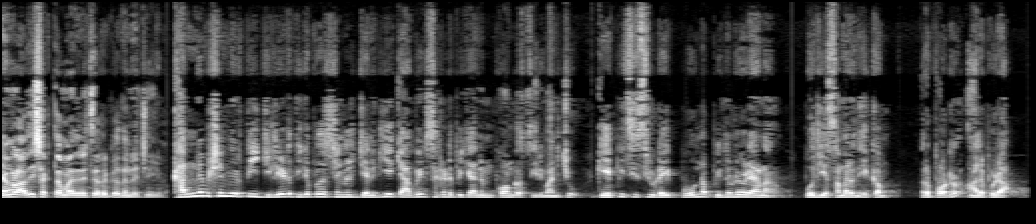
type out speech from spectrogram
ഞങ്ങൾ അതിശക്തമായി ഇതിനെ ചെറുക്കുക തന്നെ ചെയ്യും. ഖനന ഉയർത്തി ജില്ലയുടെ തീരപ്രദേശങ്ങളിൽ ജനകീയ ക്യാമ്പയിൻ സംഘടിപ്പിക്കാനും കോൺഗ്രസ് തീരുമാനിച്ചു. കെ പി സി സിയുടെ പൂർണ പിന്തുണയോടെയാണ് പുതിയ സമര നീക്കം റിപ്പോർട്ടർ ആലപ്പുഴ.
